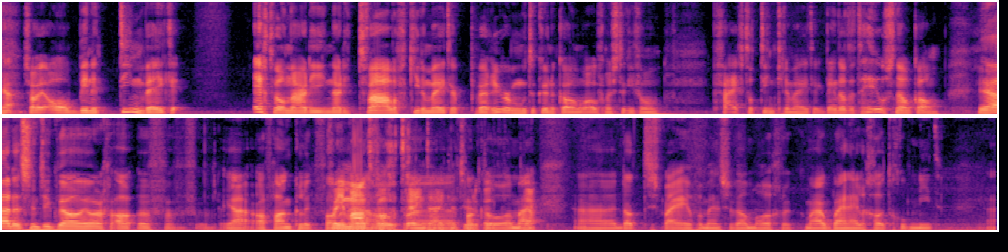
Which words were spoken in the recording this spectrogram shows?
Ja. Zou je al binnen 10 weken echt wel naar die, naar die 12 kilometer per uur moeten kunnen komen over een stukje van 5 tot 10 kilometer. Ik denk dat het heel snel kan. Ja, dat is natuurlijk wel heel erg af, ja, afhankelijk van, van je mate van getraindheid uh, natuurlijk factoren, ook. Maar ja. uh, dat is bij heel veel mensen wel mogelijk, maar ook bij een hele grote groep niet. Uh,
